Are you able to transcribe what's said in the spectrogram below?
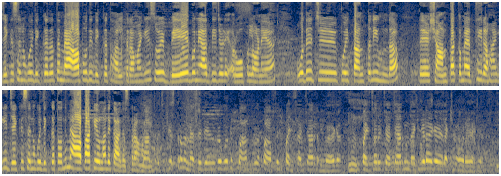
ਜੇ ਕਿਸੇ ਨੂੰ ਕੋਈ ਦਿੱਕਤ ਹੈ, ਤਾਂ ਮੈਂ ਆਪ ਉਹਦੀ ਦਿੱਕਤ ਹੱਲ ਕਰਾਵਾਂਗੀ। ਸੋ ਇਹ ਬੇਬੁਨਿਆਦੀ ਜਿਹੜੇ ਆਰੋਪ ਲਾਉਣੇ ਆ, ਉਹਦੇ 'ਚ ਕੋਈ ਤੰਤ ਨਹੀਂ ਹੁੰਦਾ। ਤੇ ਸ਼ਾਮ ਤੱਕ ਮੈਂ ਇੱਥੇ ਹੀ ਰਹਾਂਗੀ। ਜੇ ਕਿਸੇ ਨੂੰ ਕੋਈ ਦਿੱਕਤ ਆਉਂਦੀ ਮੈਂ ਆਪ ਆ ਕੇ ਉਹਨਾਂ ਦੇ ਕਾਗਜ਼ ਭਰਾਵਾਂਗੀ। ਵਿੱਚ ਕਿਸ ਤਰ੍ਹਾਂ ਦਾ ਮੈਸੇਜ ਦੇਣ ਕਿਉਂਕਿ ਭਾਵ ਆਪਸ ਵਿੱਚ ਭਾਈਚਾਰਾ ਹੁੰਦਾ ਹੈਗਾ। ਭਾਈਚਾਰਾ ਨੂੰ ਲੈ ਕੇ ਜਿਹੜਾ ਹੈਗਾ ਇਲੈਕਸ਼ਨ ਹੋ ਰਿਹਾ ਹੈਗਾ।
